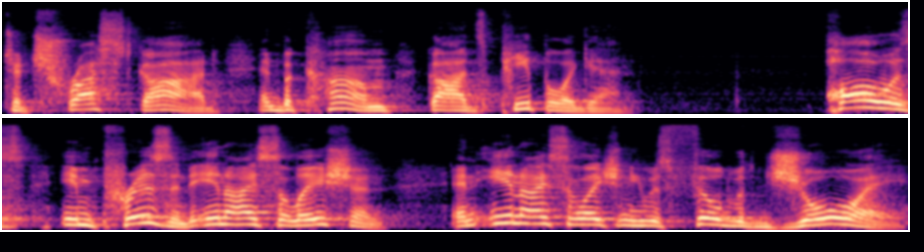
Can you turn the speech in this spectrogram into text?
to trust God and become God's people again. Paul was imprisoned in isolation. And in isolation, he was filled with joy.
